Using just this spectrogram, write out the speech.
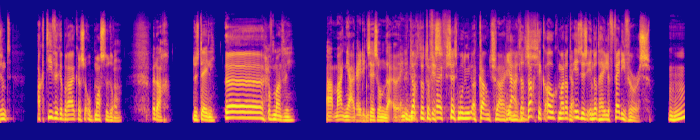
600.000 actieve gebruikers op Mastodon. per dag. Dus daily Eh, of monthly. Ah, maakt niet uit. Weet ik niet. 600. eh, ik dacht dat er is- 5, 6 miljoen accounts waren. ja, inmiddels. dat dacht ik ook. Maar dat Ja. is dus in dat hele Fediverse. Mhm.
